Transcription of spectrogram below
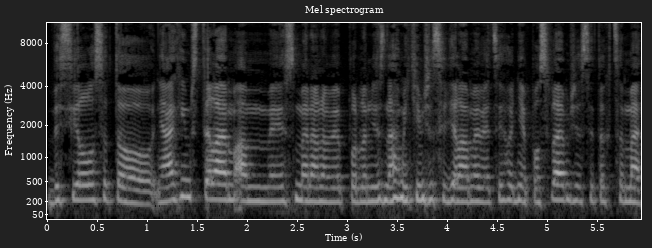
vysílalo se to nějakým stylem a my jsme na Nově podle mě známi tím, že si děláme věci hodně po svém, že si to chceme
